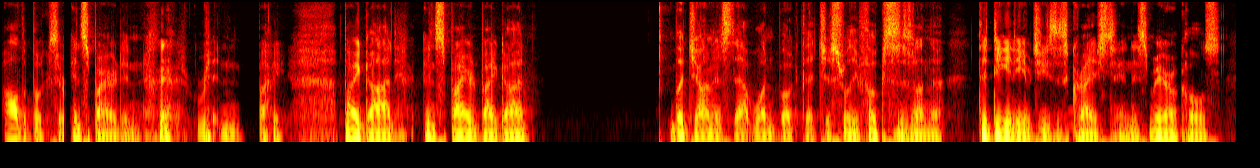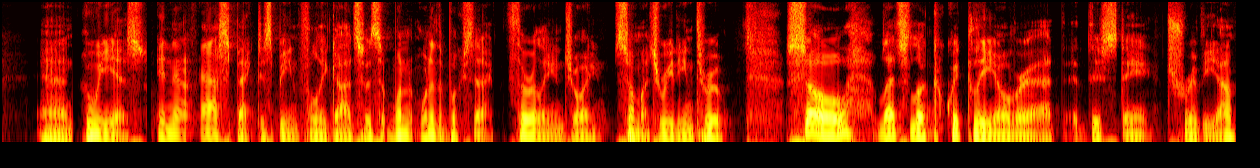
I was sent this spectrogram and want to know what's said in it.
All the books are inspired and written by by God, inspired by God. But John is that one book that just really focuses on the, the deity of Jesus Christ and his miracles and who he is in that aspect is being fully God. So it's one one of the books that I thoroughly enjoy so much reading through. So let's look quickly over at this day trivia.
